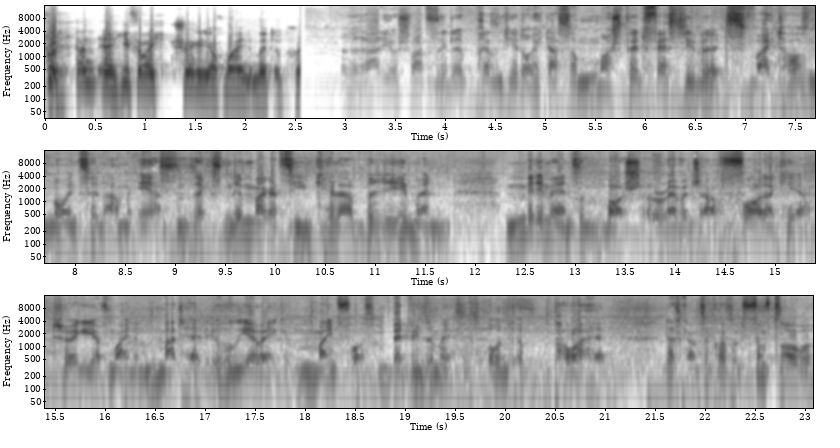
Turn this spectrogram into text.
Gut, dann äh, hier für euch Tragedy of Mine mit. Radio Schwarze Seele präsentiert euch das Moshpit Festival 2019 am 1.6. im Magazin Keller Bremen. Mit den Bands Bosch, Ravager, Care, Tragedy of Mine, Mudhead, We Awake, Mindforce, Between the Maces und Powerhead. Das Ganze kostet 15 Euro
